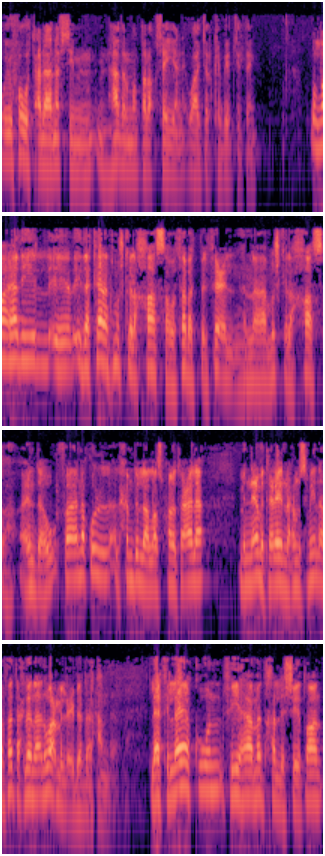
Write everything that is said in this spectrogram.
ويفوت على نفسي من, من هذا المنطلق شيء يعني وأجر كبير جدا. والله هذه إذا كانت مشكلة خاصة وثبت بالفعل أنها مشكلة خاصة عنده فنقول الحمد لله الله سبحانه وتعالى من نعمة علينا نحن المسلمين أن فتح لنا أنواع من العبادات. الحمد لله. لكن لا يكون فيها مدخل للشيطان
